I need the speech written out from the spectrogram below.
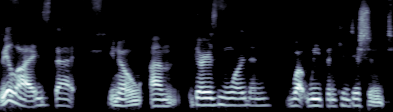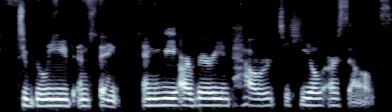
realize that you know um, there is more than what we've been conditioned to believe and think and we are very empowered to heal ourselves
